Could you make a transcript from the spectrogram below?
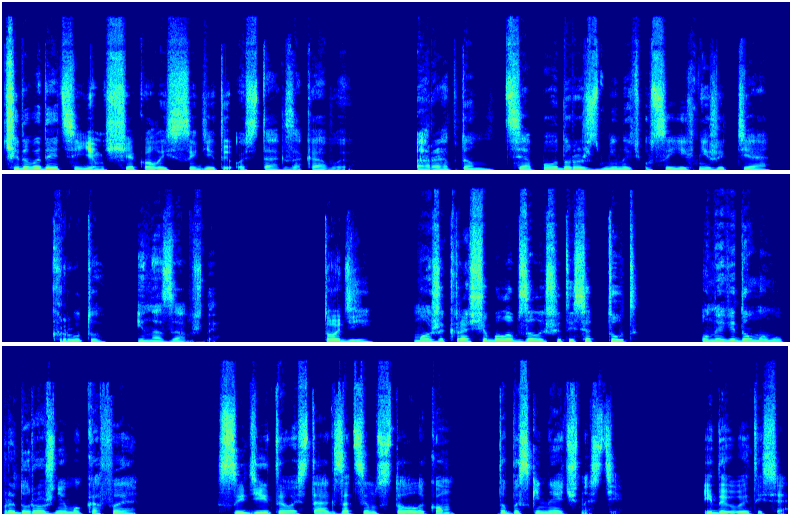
Чи доведеться їм ще колись сидіти ось так за кавою? А раптом ця подорож змінить усе їхнє життя круто і назавжди. Тоді, може, краще було б залишитися тут, у невідомому придорожньому кафе, сидіти ось так за цим столиком до безкінечності і дивитися,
